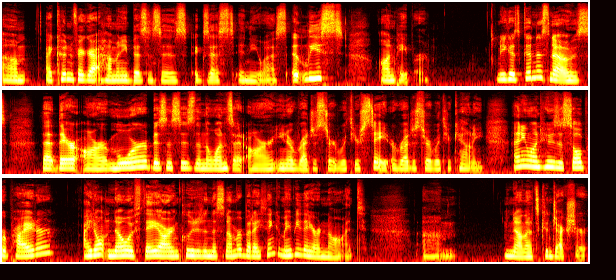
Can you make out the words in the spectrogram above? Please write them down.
Um, I couldn't figure out how many businesses exist in the US, at least on paper. Because goodness knows that there are more businesses than the ones that are, you know, registered with your state or registered with your county. Anyone who's a sole proprietor, I don't know if they are included in this number, but I think maybe they are not. Um, now that's conjecture.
